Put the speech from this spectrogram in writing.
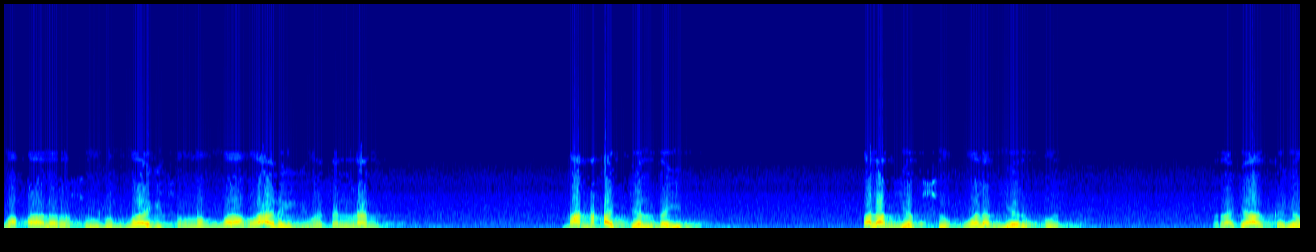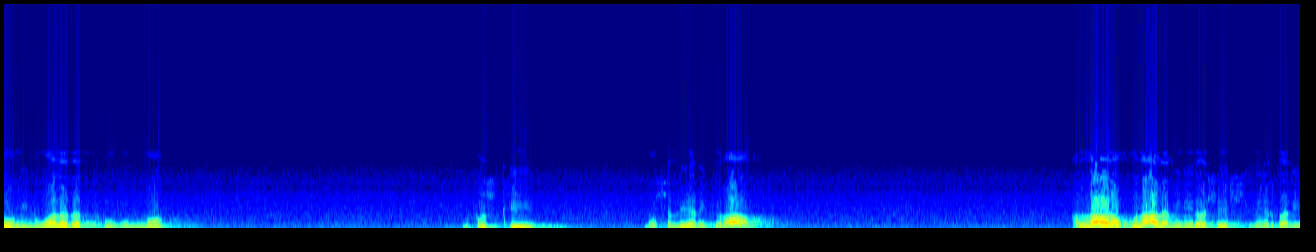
وقال رسول الله صلى الله عليه وسلم من حج البيت فلم يفسق ولم يرفث رجع كيوم ولدته أمه উপস্থিত মুসলিয়ানি রাম আল্লাহ রব্বুল আলমিনের অশেষ মেহরবানি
